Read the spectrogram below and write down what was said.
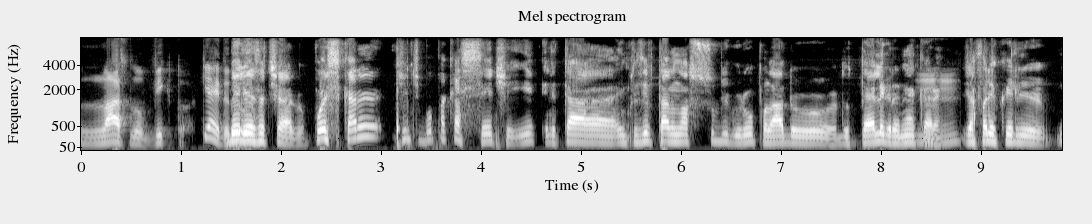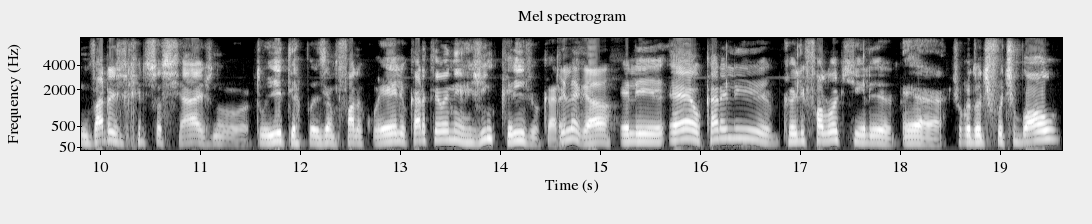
Laszlo Victor. E aí, Dudu? Beleza, Thiago. Pô, esse cara é gente boa pra cacete aí. Ele tá, inclusive, tá no nosso subgrupo lá do, do Telegram, né, cara? Uhum. Já falei com ele em várias redes sociais, no Twitter, por exemplo, falo com ele. O cara tem uma energia incrível, cara. Que legal. Ele, é, o cara, ele, ele falou que ele é jogador de futebol,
